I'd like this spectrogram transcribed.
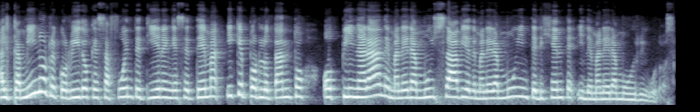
al camino recorrido que esa fuente tiene en ese tema y que por lo tanto opinará de manera muy sabia, de manera muy inteligente y de manera muy rigurosa.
